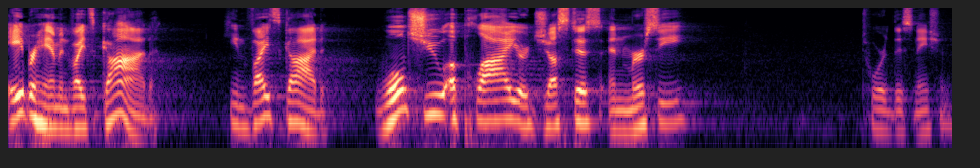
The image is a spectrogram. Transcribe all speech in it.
Abraham invites God. He invites God, won't you apply your justice and mercy toward this nation?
